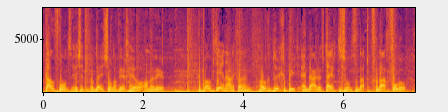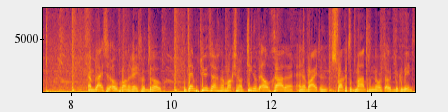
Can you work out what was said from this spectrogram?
koufront is het op deze zondag weer geheel ander weer. We profiteren namelijk van een hoge drukgebied en daardoor stijgt de zon vanda vandaag volop. En blijft het overal in de regio droog. De temperatuur stijgt naar maximaal 10 of 11 graden en er waait een zwakke tot matige noordoostelijke wind.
